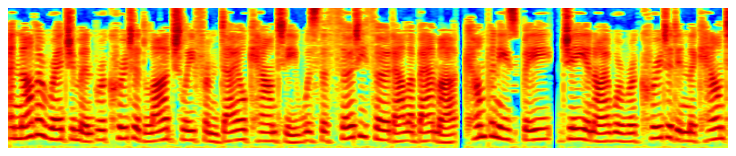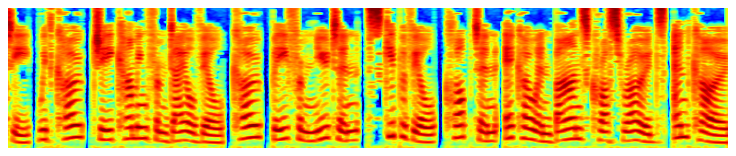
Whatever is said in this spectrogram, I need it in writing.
Another regiment recruited largely from Dale County was the 33rd Alabama. Companies B, G and I were recruited in the county, with Co. G coming from Daleville, Co. B from Newton, Skipperville, Clopton, Echo and Barnes Cross Roads, and Co.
